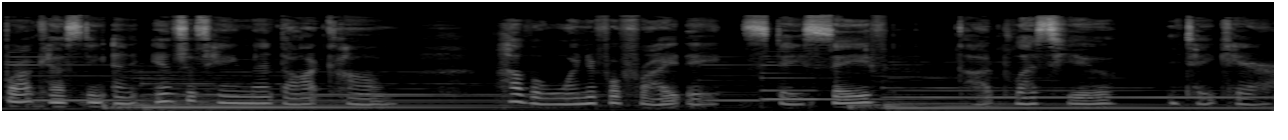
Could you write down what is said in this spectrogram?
broadcasting and entertainment.com. Have a wonderful Friday. Stay safe. God bless you and take care.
